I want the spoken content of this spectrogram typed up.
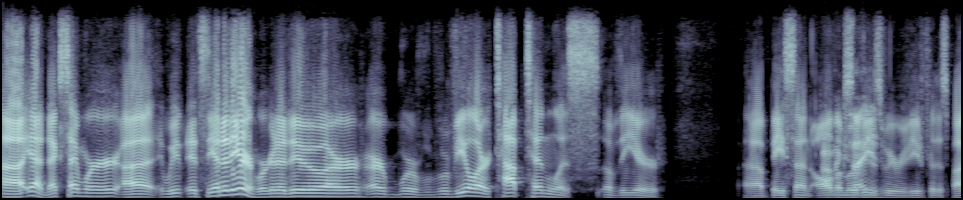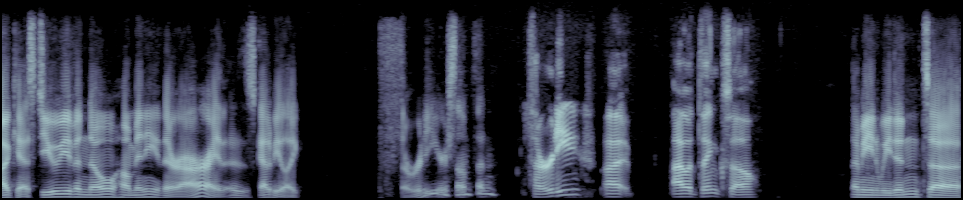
Uh, yeah, next time we're uh, we it's the end of the year. We're gonna do our our we'll reveal our top ten lists of the year, uh, based on all I'm the excited. movies we reviewed for this podcast. Do you even know how many there are? I, there's got to be like thirty or something. Thirty? I I would think so. I mean, we didn't uh,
